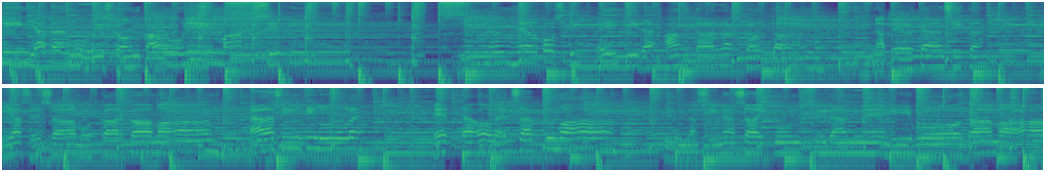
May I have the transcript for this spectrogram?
niin jätän muiston kauniimmaksi. Liian helposti ei pidä antaa rakkautta. Minä pelkään sitä, ja se saa mut karkaamaan. Älä silti luule, että olet sattumaa. Kyllä sinä sait mun sydämeni vuotamaan.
